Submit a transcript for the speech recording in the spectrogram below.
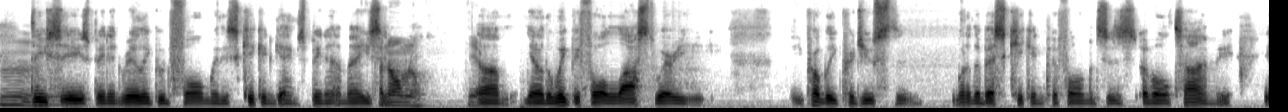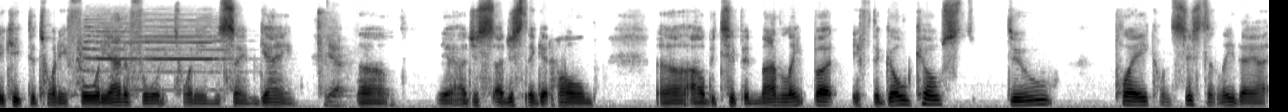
Hmm. DCE's been in really good form with his kicking game's been amazing. Phenomenal. Yeah. Um, you know, the week before last, where he he probably produced the, one of the best kicking performances of all time. He he kicked a 20-40 and a 40-20 in the same game. Yeah. Um, yeah, I just I just think at home uh, I'll be tipping Manly. But if the Gold Coast do play consistently, they are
